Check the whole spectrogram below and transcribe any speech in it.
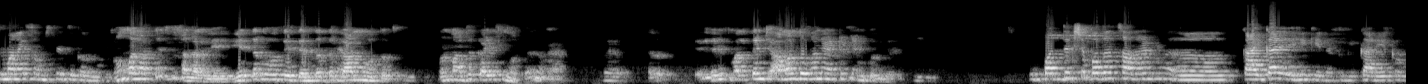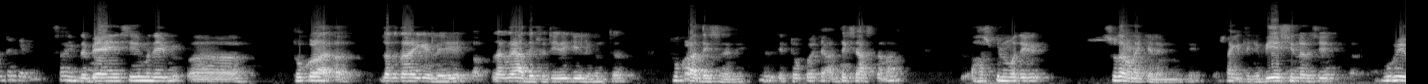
तुम्हाला संस्थेचं करून दिलं. मग मला तेच सांगायला लागले. हे तर होते त्यांचं तर काम होतच. पण माझं काहीच नव्हतं ना. बरोबर. तर मला त्यांच्या आम्हाला दोघांना एंटरटेन करून दिलं. उपाध्यक्ष पदात साधारण अं, काय काय हे केलं तुम्ही? कार्य कोणतं केलं? सांगितलं ब्याऐंशी मध्ये अं, ठोकळा अं, जगदाळे गेले. जगदाळे अध्यक्ष होते ते गेले नंतर. ठोकळा अध्यक्ष झाले. ते ठोकळाचे अध्यक्ष असताना हॉस्पिटलमध्ये सुधारणा केल्या म्हणजे सांगितलं की बीएससी नर्सिंग पूर्वी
